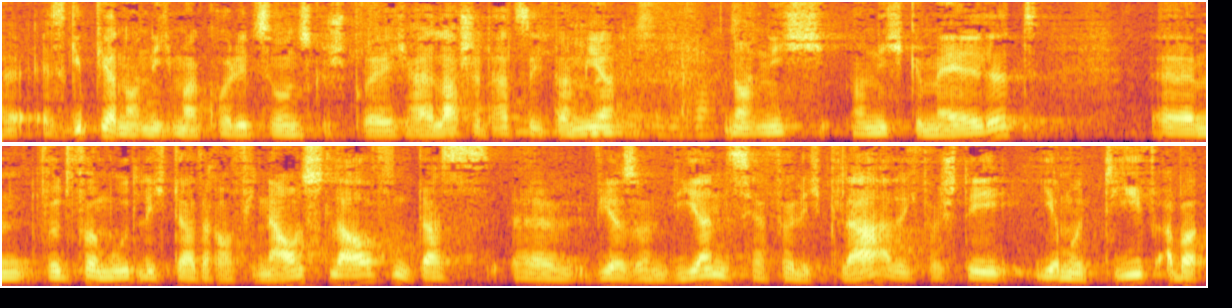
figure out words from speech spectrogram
äh, es gibt ja noch nicht mal Koalitionsgespräche. Herr Laschet hat sich bei mir noch nicht, noch nicht gemeldet. Ähm, wird vermutlich darauf hinauslaufen, dass äh, wir sondieren. Das ist ja völlig klar. Also ich verstehe Ihr Motiv, aber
